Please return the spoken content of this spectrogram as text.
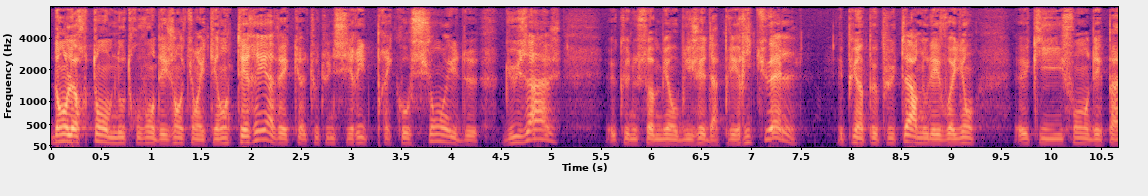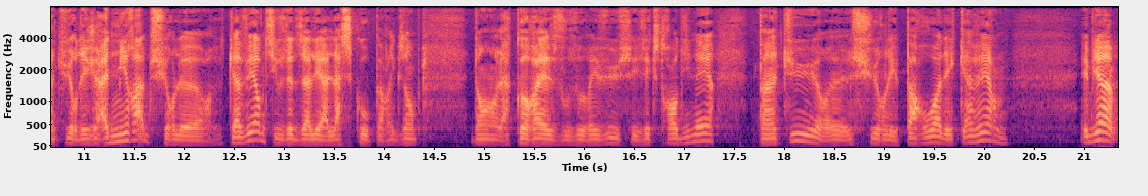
Dans leur tombe, nous trouvons des gens qui ont été enterrés avec toute une série de précautions et d'usages euh, que nous sommes bien obligés d'appeler rituels. Et puis un peu plus tard, nous les voyons euh, qui font des peintures déjà admirables sur leurs cavernes. Si vous êtes allé à Lascaux, par exemple, dans la Corrèze, vous aurez vu ces extraordinaires peintures euh, sur les parois des cavernes. Eh bien,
